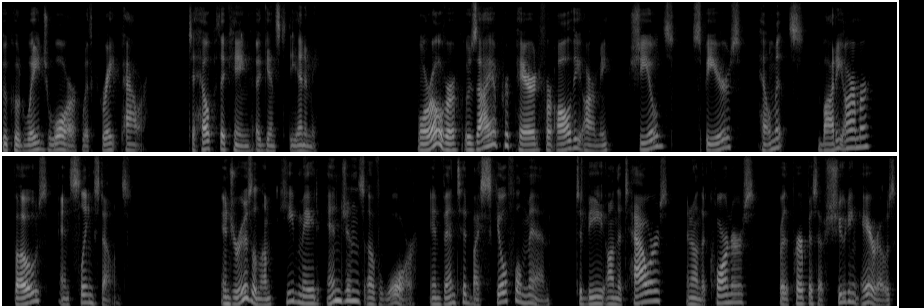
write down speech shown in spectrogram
who could wage war with great power to help the king against the enemy. Moreover, Uzziah prepared for all the army shields, spears, helmets, body armor, bows, and sling stones. In Jerusalem, he made engines of war invented by skillful men to be on the towers and on the corners for the purpose of shooting arrows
